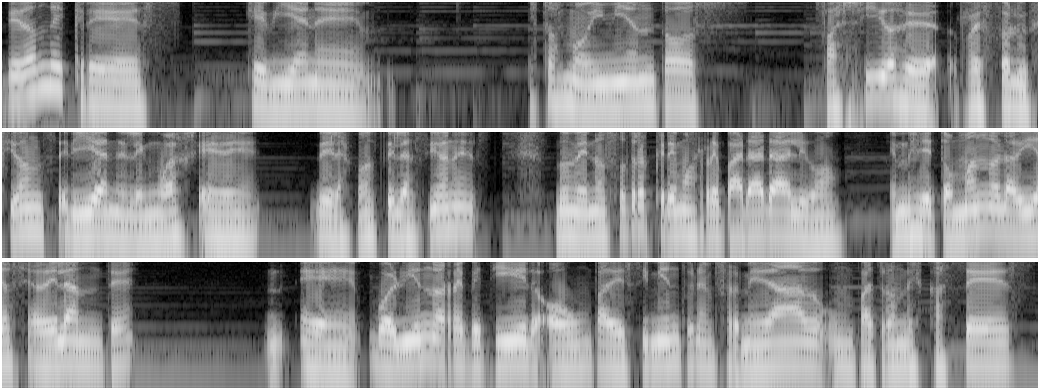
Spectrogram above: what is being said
¿De dónde crees que vienen estos movimientos fallidos de resolución, sería en el lenguaje de, las constelaciones, donde nosotros queremos reparar algo, en vez de tomando la vida hacia adelante, eh, volviendo a repetir o un padecimiento, una enfermedad, un patrón de escasez,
